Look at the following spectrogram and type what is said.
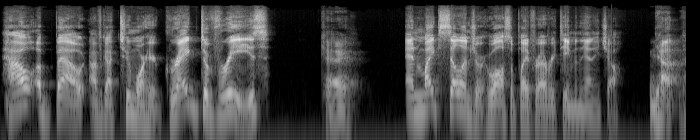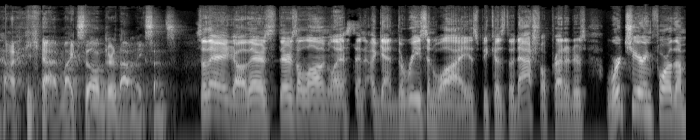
How about I've got two more here. Greg DeVries Okay. and Mike Sillinger, who also played for every team in the NHL. Yeah, yeah. Mike Sillinger. That makes sense. So there you go. There's there's a long list, and again, the reason why is because the Nashville Predators. We're cheering for them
